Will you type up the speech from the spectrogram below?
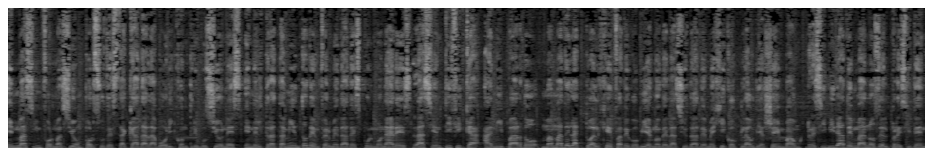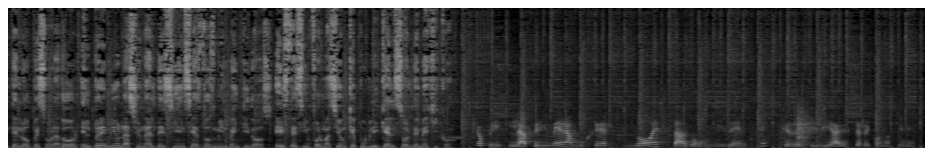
En más información por su destacada labor y contribuciones en el tratamiento de enfermedades pulmonares, la científica Ani Pardo, mamá de la actual jefa de gobierno de la Ciudad de México, Claudia Sheinbaum, recibirá de manos del presidente López Obrador el Premio Nacional de Ciencias 2022. Esta es información que publica El Sol de México. Yo fui la primera mujer no estadounidense que recibía este reconocimiento.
